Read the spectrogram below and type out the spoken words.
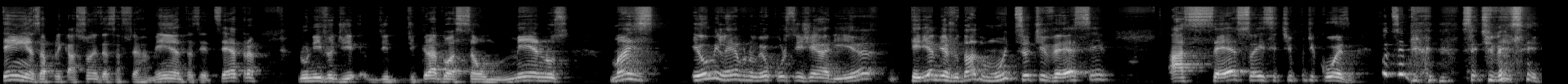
tem as aplicações dessas ferramentas, etc., no nível de, de, de graduação menos, mas eu me lembro no meu curso de engenharia, teria me ajudado muito se eu tivesse acesso a esse tipo de coisa. Se, tivesse,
